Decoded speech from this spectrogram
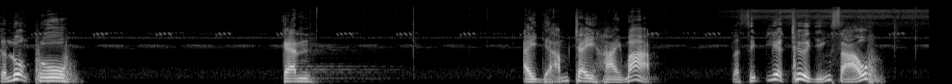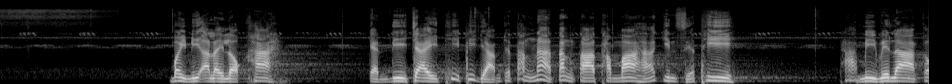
กับล่วงพลู แกนไอหยามใจหายมาก กระซิบเรียกชื่อหญิงสาว ไม่มีอะไรหรอกค่ะ แก่นดีใจที่พี่หยามจะตั้งหน้าตั้งตาทำมาหากินเสียที ถ้ามีเวลาก็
